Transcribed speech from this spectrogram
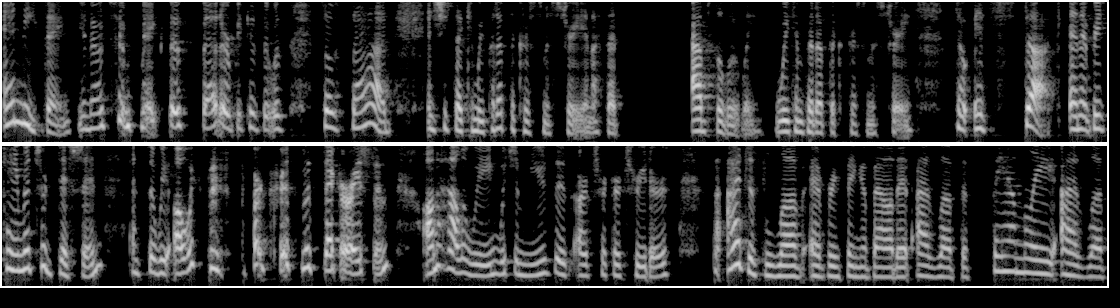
anything, you know, to make this better because it was so sad. And she said, Can we put up the Christmas tree? And I said, absolutely we can put up the christmas tree. So it stuck and it became a tradition and so we always put up our christmas decorations on halloween which amuses our trick-or-treaters but i just love everything about it. I love the family i love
